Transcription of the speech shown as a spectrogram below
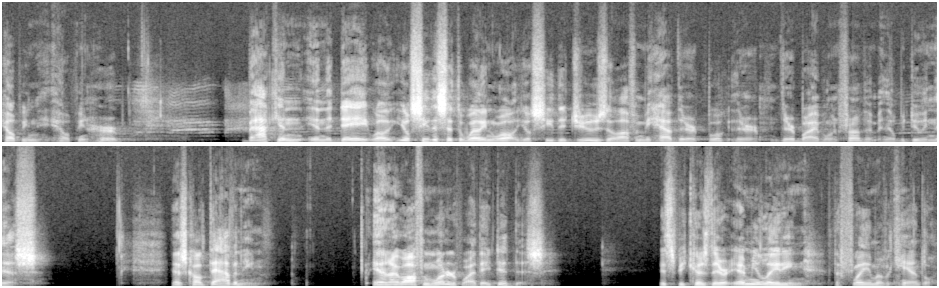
helping, helping Herb, back in, in the day, well, you'll see this at the Wailing Wall. You'll see the Jews, they'll often be, have their book, their, their Bible in front of them, and they'll be doing this. And it's called davening. And I've often wondered why they did this. It's because they're emulating the flame of a candle,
